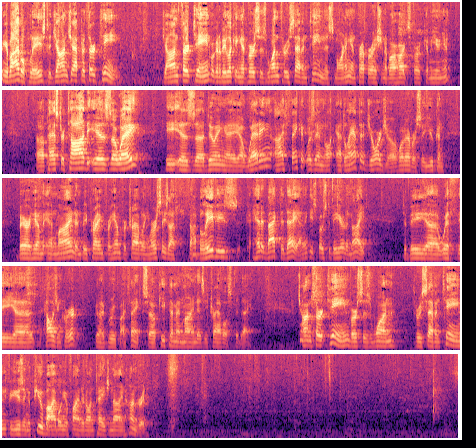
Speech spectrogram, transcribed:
Open your Bible, please, to John chapter 13. John 13, we're going to be looking at verses 1 through 17 this morning in preparation of our hearts for communion. Uh, Pastor Todd is away. He is uh, doing a, a, wedding. I think it was in Atlanta, Georgia, or whatever, so you can bear him in mind and be praying for him for traveling mercies. I, I believe he's headed back today. I think he's supposed to be here tonight to be uh, with the uh, college and career uh, group, I think. So keep him in mind as he travels today. John 13, verses 1 through 17. If you're using a Pew Bible, you'll find it on page 900.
